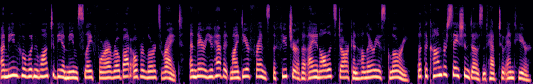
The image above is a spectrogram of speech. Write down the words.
I mean who wouldn't want to be a meme slave for our robot overlords right? And there you have it my dear friends the future of AI in all its dark and hilarious glory but the conversation doesn't have to end here.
